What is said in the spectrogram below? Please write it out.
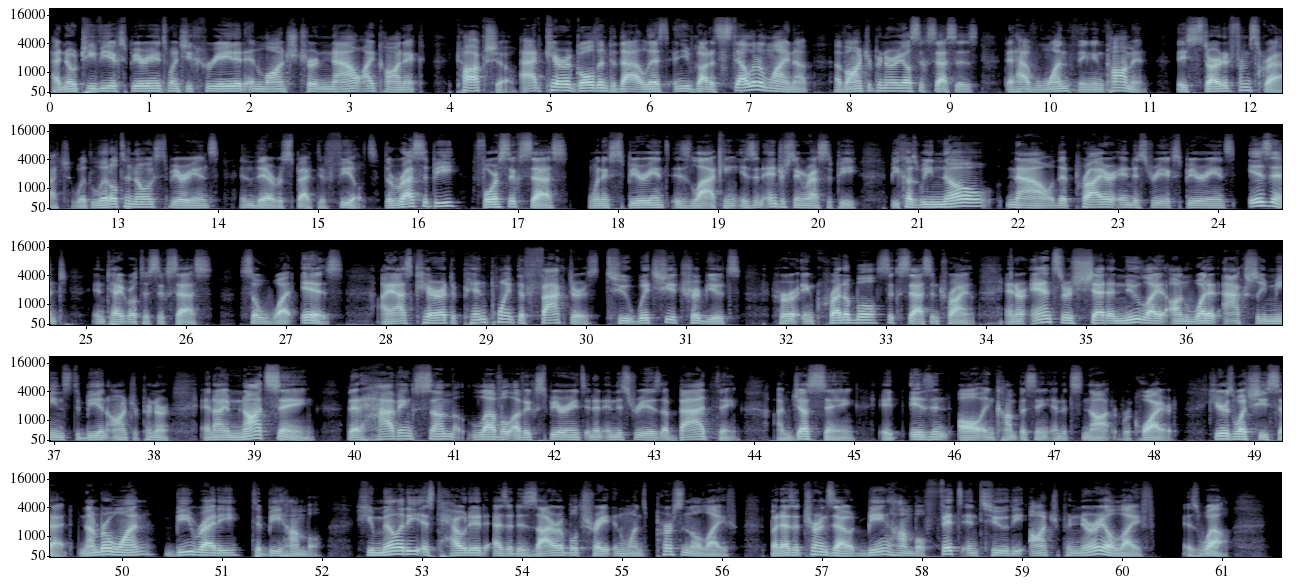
had no TV experience when she created and launched her now iconic talk show. Add Kara Goldin to that list, and you've got a stellar lineup of entrepreneurial successes that have one thing in common. They started from scratch with little to no experience in their respective fields. The recipe for success when experience is lacking is an interesting recipe because we know now that prior industry experience isn't integral to success. So, what is? I asked Kara to pinpoint the factors to which she attributes her incredible success and triumph. And her answers shed a new light on what it actually means to be an entrepreneur. And I am not saying that having some level of experience in an industry is a bad thing. I'm just saying it isn't all encompassing and it's not required. Here's what she said Number one, be ready to be humble. Humility is touted as a desirable trait in one's personal life, but as it turns out, being humble fits into the entrepreneurial life as well.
